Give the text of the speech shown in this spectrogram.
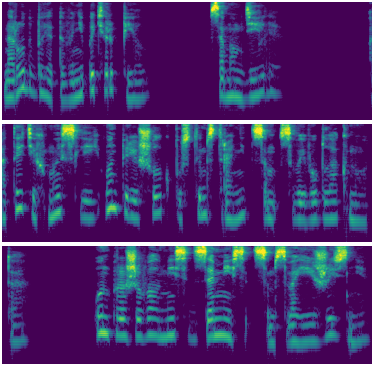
Народ бы этого не потерпел. В самом деле... От этих мыслей он перешел к пустым страницам своего блокнота. Он проживал месяц за месяцем своей жизни,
